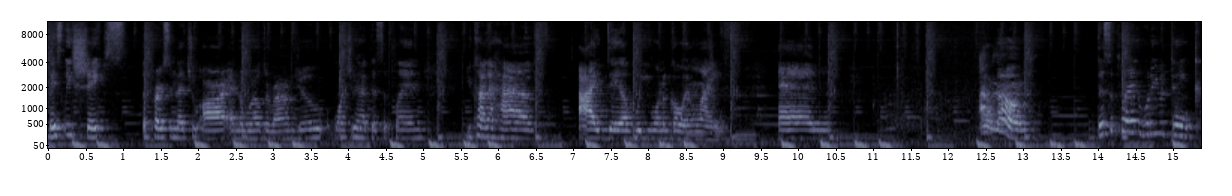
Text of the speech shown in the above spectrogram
basically shapes the person that you are and the world around you. Once you have discipline, you kind of have idea of where you want to go in life. And I don't know. Discipline, what do you think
